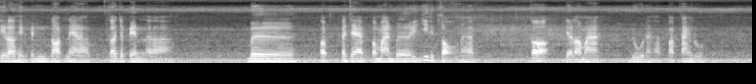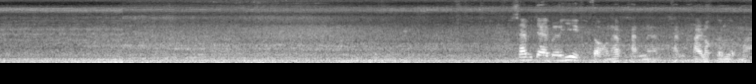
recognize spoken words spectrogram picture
ที่เราเห็นเป็นน็อตเนี่ยนะครับ ก็จะเป็นเบอร์ปรับประแจประมาณเบอร์ยี่สิบสองนะครับ ก็เดี๋ยวเรามาดูนะครับ ปรับตั้งดูใช้กุญแจเบอร์ยี่สิบสองนะครับขันนะครับขันคลายล็อกตัวนี้ออกมา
